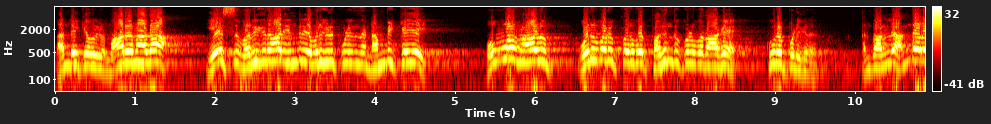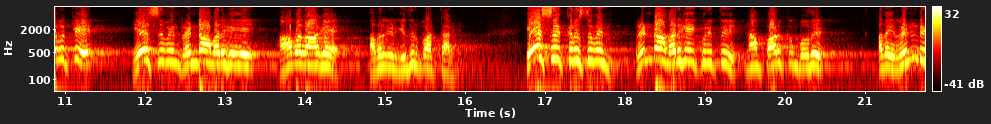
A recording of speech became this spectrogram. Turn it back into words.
அன்றைக்கு அவர்கள் மாறனாதா? இயேசு வருகிறார் என்று அவர்களுக்குள் இருந்த நம்பிக்கையை ஒவ்வொரு நாளும் ஒருவருக்கொருவர் பகிர்ந்து கொள்வதாக கூறப்படுகிறது. அன்பான அந்த அளவுக்கு இயேசுவின் இரண்டாம் வருகையை ஆவலாக அவர்கள் எதிர்பார்த்தார்கள். இயேசு கிறிஸ்துவின் இரண்டாம் வருகை குறித்து நாம் பார்க்கும்போது அதை ரெண்டு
